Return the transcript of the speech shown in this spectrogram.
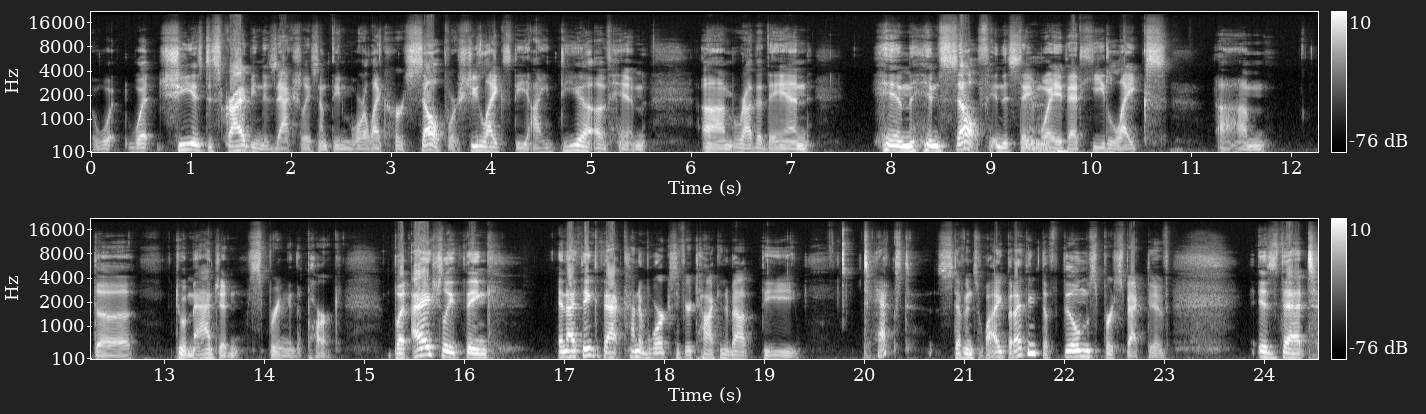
what what she is describing is actually something more like herself, where she likes the idea of him um, rather than him himself in the same mm-hmm. way that he likes um, the to imagine spring in the park. But I actually think, and I think that kind of works if you're talking about the text, Stefan Zweig, but I think the film's perspective is that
